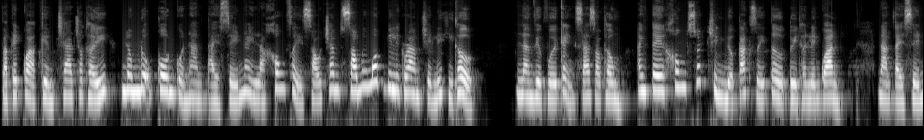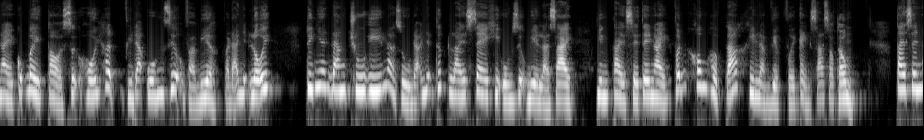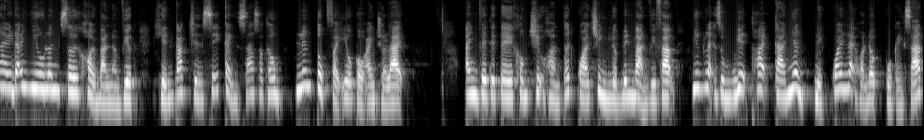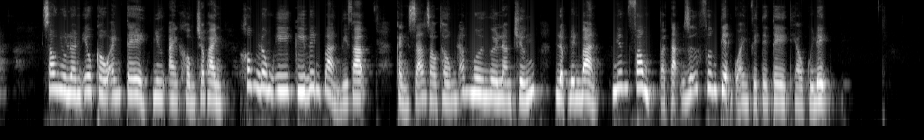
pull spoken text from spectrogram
và kết quả kiểm tra cho thấy nồng độ cồn của nam tài xế này là 0,661 mg trên lít khí thở. Làm việc với cảnh sát giao thông, anh T không xuất trình được các giấy tờ tùy thân liên quan. Nam tài xế này cũng bày tỏ sự hối hận vì đã uống rượu và bia và đã nhận lỗi. Tuy nhiên đáng chú ý là dù đã nhận thức lái xe khi uống rượu bia là sai, nhưng tài xế T này vẫn không hợp tác khi làm việc với cảnh sát giao thông. Tài xế này đã nhiều lần rơi khỏi bàn làm việc, khiến các chiến sĩ cảnh sát giao thông liên tục phải yêu cầu anh trở lại. Anh VTT không chịu hoàn tất quá trình lập biên bản vi phạm nhưng lại dùng điện thoại cá nhân để quay lại hoạt động của cảnh sát. Sau nhiều lần yêu cầu anh T nhưng anh không chấp hành, không đồng ý ký biên bản vi phạm. Cảnh sát giao thông đã mời người làm chứng, lập biên bản, niêm phong và tạm giữ phương tiện của anh VTT theo quy định.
